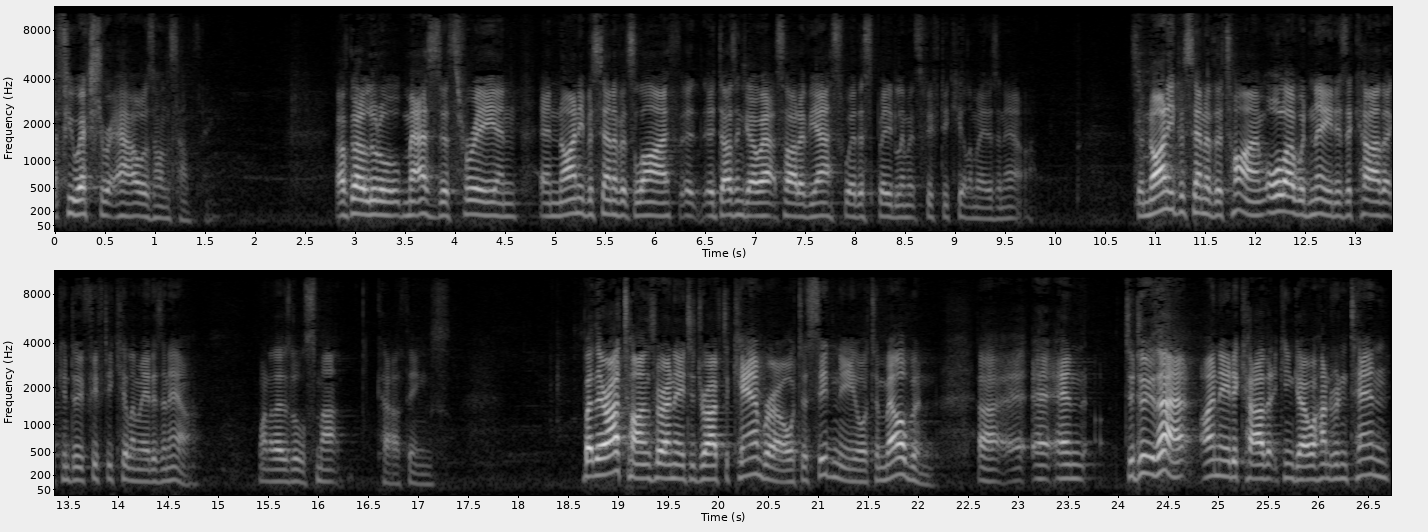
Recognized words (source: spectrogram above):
a few extra hours on something. I've got a little Mazda 3, and, and 90% of its life, it, it doesn't go outside of Yass where the speed limit's 50 kilometres an hour. So 90% of the time, all I would need is a car that can do 50 kilometres an hour. One of those little smart car things. But there are times where I need to drive to Canberra or to Sydney or to Melbourne. Uh, and to do that, I need a car that can go 110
